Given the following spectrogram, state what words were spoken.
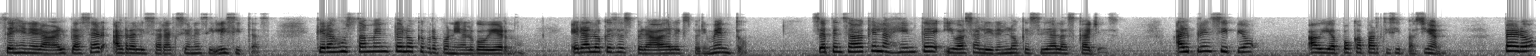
se generaba el placer al realizar acciones ilícitas, que era justamente lo que proponía el gobierno, era lo que se esperaba del experimento. Se pensaba que la gente iba a salir enloquecida a las calles. Al principio había poca participación, pero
